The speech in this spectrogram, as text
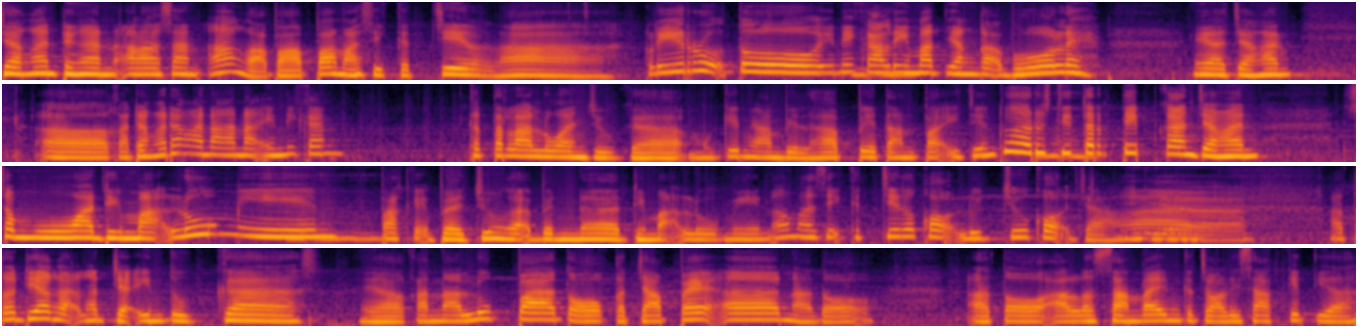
Jangan dengan alasan ah nggak apa-apa masih kecil. Nah keliru tuh. Ini kalimat yang nggak boleh. Ya jangan eh, kadang-kadang anak-anak ini kan keterlaluan juga. Mungkin ngambil HP tanpa izin tuh harus ditertibkan jangan semua dimaklumin. Pakai baju nggak bener dimaklumin. Oh masih kecil kok lucu kok jangan. Iya. atau dia nggak ngerjain tugas ya karena lupa atau kecapean atau atau alasan lain kecuali sakit ya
